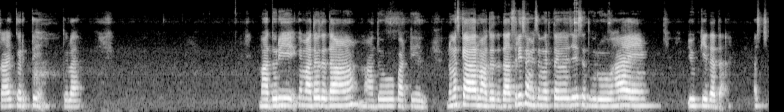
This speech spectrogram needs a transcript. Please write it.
काय करते? तुला माधुरी काय माधव दादा? माधव पाटील. नमस्कार माधव दादा. श्री स्वामी समर्थ. जय सद्गुरू. हाय. यू के दादा. अश-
